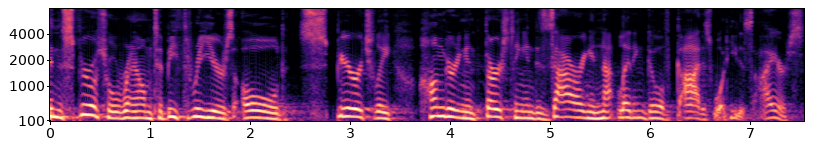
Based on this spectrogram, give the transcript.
In the spiritual realm to be three years old, spiritually hungering and thirsting and desiring and not letting go of God is what he desires.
